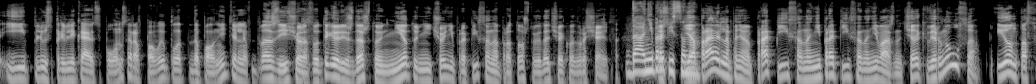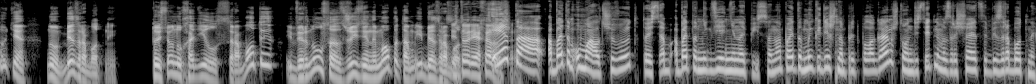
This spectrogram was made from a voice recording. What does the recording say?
И плюс привлекают спонсоров по выплат дополнительных. Подожди, еще раз. Вот ты говоришь, да, что нету ничего не прописано про то, что когда человек возвращается. Да, не прописано. я правильно понимаю? Прописано, не прописано, неважно. Человек вернулся, и он, по сути, ну, безработный. То есть он уходил с работы и вернулся с жизненным опытом и без работы. История хорошая. Это об этом умалчивают, то есть об, об этом нигде не написано. Поэтому мы, конечно, предполагаем, что он действительно возвращается безработный.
